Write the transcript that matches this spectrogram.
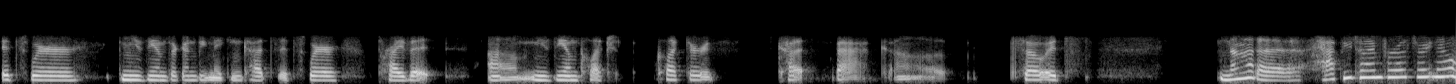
it's where the museums are going to be making cuts. It's where private um, museum collect- collectors cut back. Uh, so it's not a happy time for us right now,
